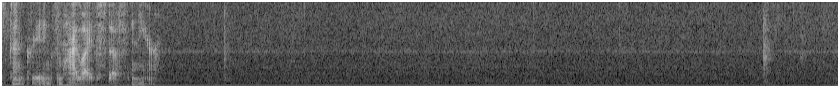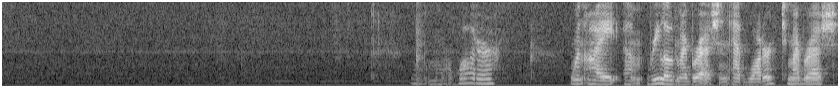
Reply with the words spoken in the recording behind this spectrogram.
just kind of creating some highlight stuff in here. A little more water. When I um, reload my brush and add water to my brush,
